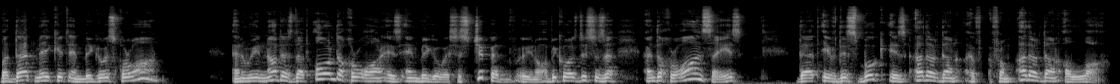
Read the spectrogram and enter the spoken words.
but that make it ambiguous Quran and we notice that all the Quran is ambiguous stupid you know because this is a and the Quran says that if this book is other than from other than Allah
